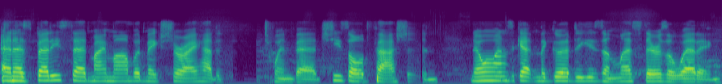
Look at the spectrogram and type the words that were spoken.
And as betty said my mom would make sure i had a twin bed. She's old fashioned no one's getting the goodies unless there's a wedding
